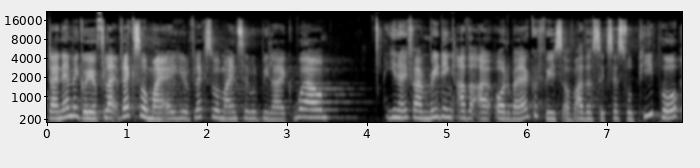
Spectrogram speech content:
dynamic or your flexible, your flexible mindset would be like, well, you know, if I'm reading other autobiographies of other successful people,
